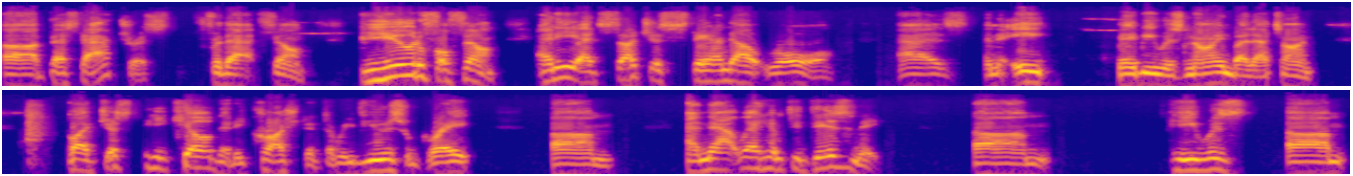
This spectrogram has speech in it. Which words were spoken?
uh, Best Actress for that film. Beautiful film, and he had such a standout role as an eight, maybe he was nine by that time, but just he killed it. He crushed it. The reviews were great, um, and that led him to Disney. Um, he was um,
